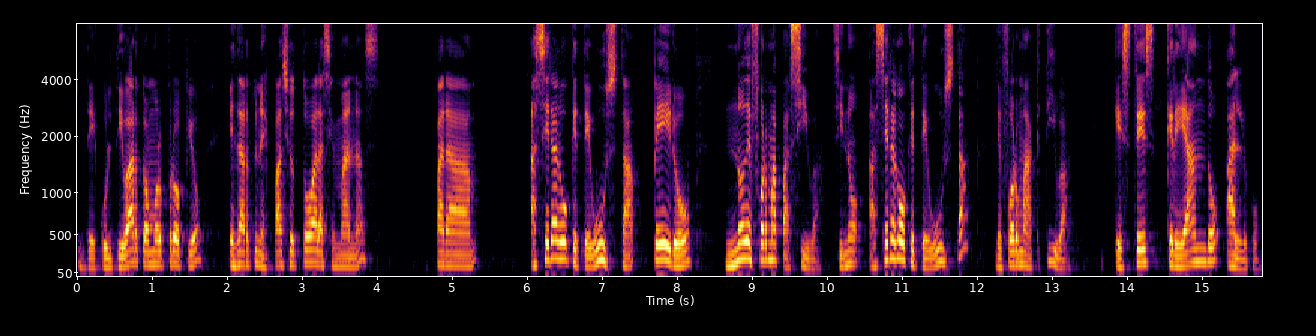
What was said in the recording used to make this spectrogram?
de cultivar tu amor propio es darte un espacio todas las semanas para hacer algo que te gusta, pero no de forma pasiva, sino hacer algo que te gusta de forma activa, que estés creando algo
